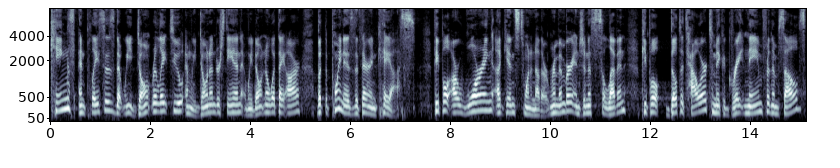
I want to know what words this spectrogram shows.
kings and places that we don't relate to and we don't understand and we don't know what they are. But the point is that they're in chaos. People are warring against one another. Remember in Genesis 11, people built a tower to make a great name for themselves,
